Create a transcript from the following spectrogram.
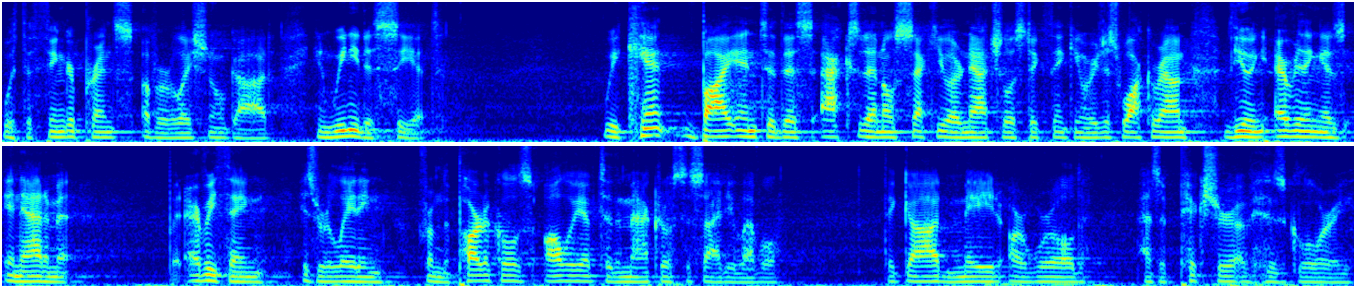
with the fingerprints of a relational God, and we need to see it. We can't buy into this accidental, secular, naturalistic thinking where we just walk around viewing everything as inanimate, but everything is relating from the particles all the way up to the macro society level. That God made our world as a picture of His glory,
